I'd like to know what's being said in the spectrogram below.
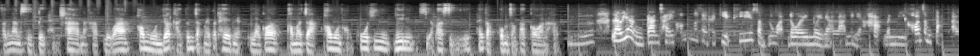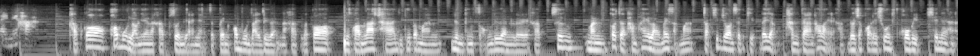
สำนักงานสถิติแห่งชาตินะครับ หรือว่าข้อมูลยอดขายเครื่องจักรในประเทศเนี่ยเราก็เอามาจากข้อมูลของผู้ที่ยื่นเสียภาษีให้กับกรมสรรพากรนะครับแล้วอย่างการใช้ข้อมูลเศรษฐกิจที่สำรวจโดยหน่วยงานรัฐอย่างเงี้ยค่ะ มันมีข้อจำกัดอะไรไหมคะ ครับก็ข้อมูลเหล่านี้นะครับส่วนใหญ่เนี่ยจะเป็นข้อมูลรายเดือนนะครับแล้วก็มีความล่าช้าอยู่ที่ประมาณ 1-2 เดือนเลยครับซึ่งมันก็จะทำให้เราไม่สามารถจับชิปยอนเศรษฐกิจได้อย่างทันการเท่าไหร่ครับโดยเฉพาะในช่วงโควิด เช่นเนี่ยฮะ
